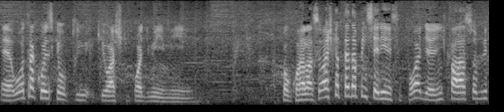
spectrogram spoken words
É, outra coisa que eu, que, que eu acho que pode me. me- Com, com relação. Eu acho que até dá pra inserir nesse pode a gente falar sobre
